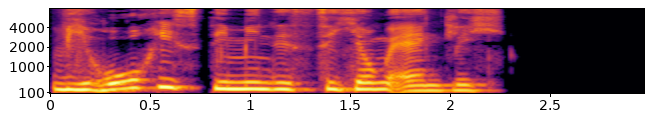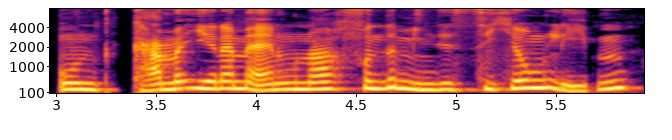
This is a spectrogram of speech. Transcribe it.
Wie hoch ist die Mindestsicherung eigentlich? Und kann man Ihrer Meinung nach von der Mindestsicherung leben?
